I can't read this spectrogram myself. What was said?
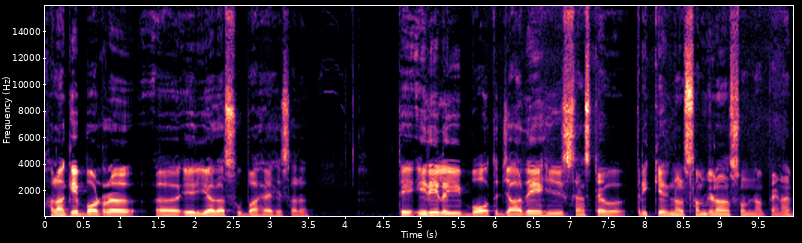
ਹਾਲਾਂਕਿ ਬਾਰਡਰ ਏਰੀਆ ਦਾ ਸੂਬਾ ਹੈ ਇਹ ਸਾਰਾ। ਤੇ ਇਹਦੇ ਲਈ ਬਹੁਤ ਜ਼ਿਆਦਾ ਹੀ ਸੈਂਸਿਟਿਵ ਤਰੀਕੇ ਨਾਲ ਸਮਝਣਾ, ਸੁਣਨਾ ਪੈਣਾ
